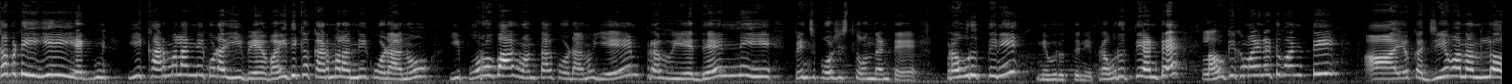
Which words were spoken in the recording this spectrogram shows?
కాబట్టి ఈ యజ్ఞ ఈ కర్మలన్నీ కూడా ఈ వే వైదిక కర్మలన్నీ కూడాను ఈ పూర్వభాగం అంతా కూడాను ఏం ప్ర ఏ దేన్ని పెంచి పోషిస్తోందంటే ప్రవృత్తిని నివృత్తిని. ప్రవృత్తి అంటే లౌకికమైనటువంటి ఆ యొక్క జీవనంలో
